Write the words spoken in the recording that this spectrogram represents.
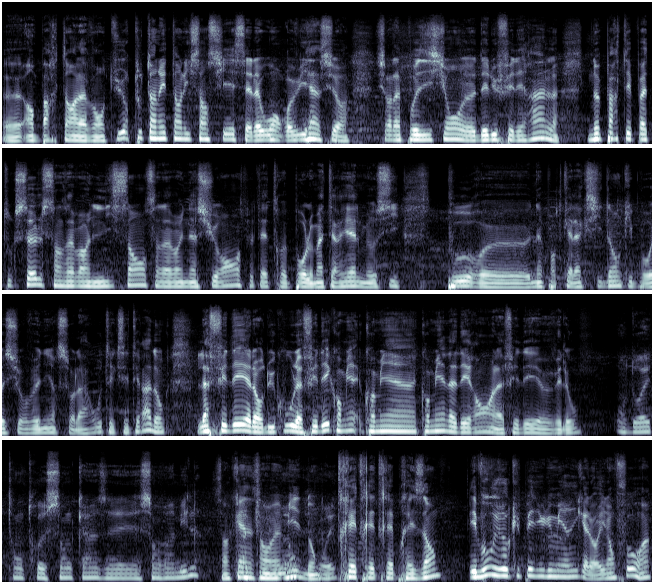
euh, en partant à l'aventure, tout en étant licencié. C'est là où on revient sur, sur la position d'élu fédéral. Ne partez pas tout seul sans avoir une licence, sans avoir une assurance, peut-être pour le matériel, mais aussi pour euh, n'importe quel accident qui pourrait survenir sur la route, etc. Donc la Fédé, alors du coup, la Fédé, combien, combien, combien d'adhérents à la Fédé euh, vélo? On doit être entre 115 et 120 000. 115 et 120 000, donc très très très présent. Et vous vous occupez du numérique, alors il en faut, hein.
